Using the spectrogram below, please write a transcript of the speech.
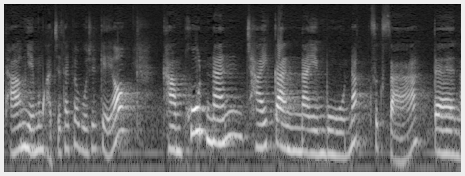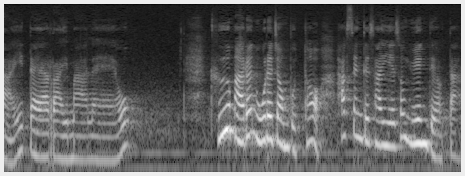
다음 예문 같이 살펴보실게요. คำพูดนั้นใช้กันในหมู่นักศึกษา แต่ไหนแต่ไรมาแล้ว 그 말은 오래전부터 학생들 사이에서 유행되었다.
